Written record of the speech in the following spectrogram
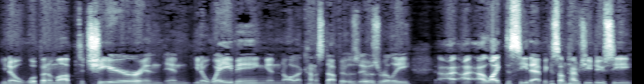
you know, whooping them up to cheer and, and, you know, waving and all that kind of stuff. It was, it was really, I, I, like to see that because sometimes you do see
